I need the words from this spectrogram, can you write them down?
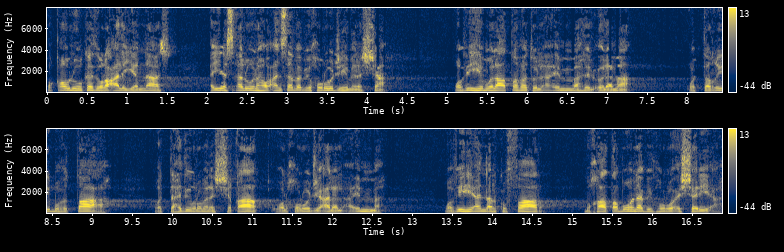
وقوله كثر علي الناس ان يسألونه عن سبب خروجه من الشام. وفيه ملاطفه الأئمة للعلماء والترغيب في الطاعة والتحذير من الشقاق والخروج على الأئمة. وفيه أن الكفار مخاطبون بفروع الشريعة.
